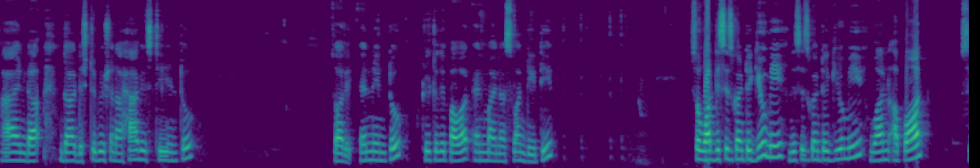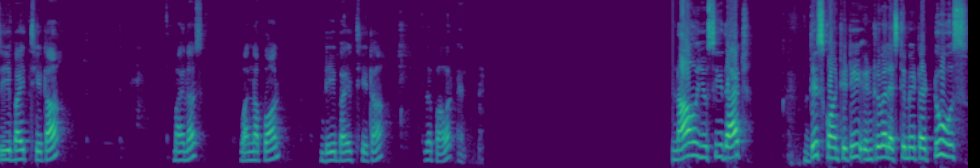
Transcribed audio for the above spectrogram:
and uh, the distribution I have is t into sorry n into t to the power n minus 1 dt. So, what this is going to give me? This is going to give me 1 upon c by theta minus 1 upon d by theta to the power n. Now, you see that this quantity interval estimator 2's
